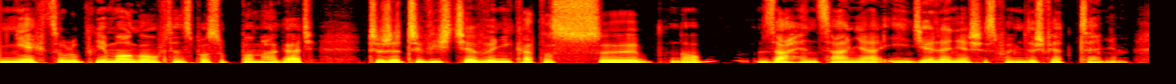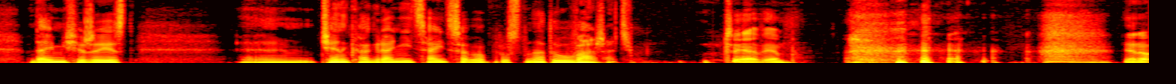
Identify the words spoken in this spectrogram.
nie chcą lub nie mogą w ten sposób pomagać, czy rzeczywiście wynika to z no, zachęcania i dzielenia się swoim doświadczeniem. Wydaje mi się, że jest cienka granica i trzeba po prostu na to uważać. Czy ja wiem? Nie no,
